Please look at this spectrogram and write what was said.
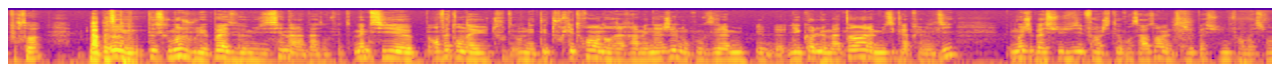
pour toi? Bah parce Euh, que parce que moi je voulais pas être musicienne à la base en fait. Même si euh, en fait on a eu tout, on était toutes les trois en horaire aménagé donc on faisait l'école le matin, la musique l'après-midi. Et moi j'ai pas suivi, enfin j'étais au conservatoire même si j'ai pas suivi une formation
